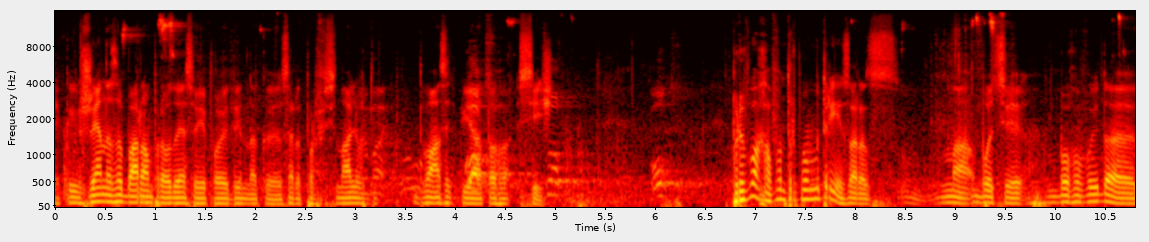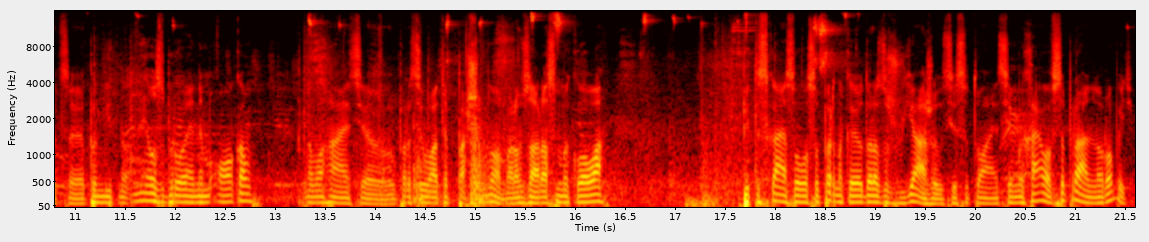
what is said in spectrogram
який вже незабаром проведе свій поєдинок е, серед професіоналів 25 січня. Перевага в антропометрії зараз на боці Боговида. Це помітно неозброєним оком. Намагається працювати першим номером. Зараз Микола підтискає свого суперника і одразу ж в'яже у цій ситуації. Михайло все правильно робить.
